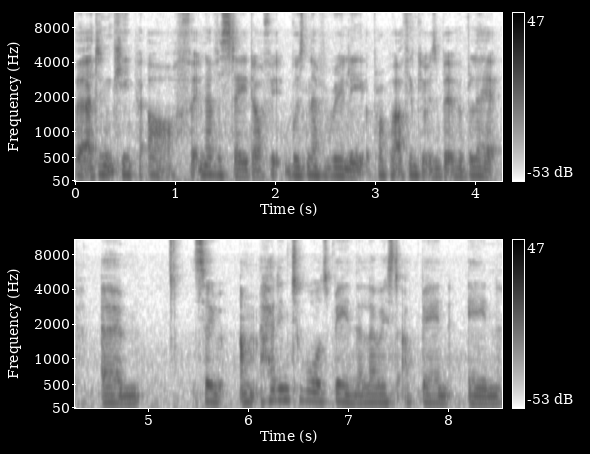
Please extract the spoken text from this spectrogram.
but I didn't keep it off. It never stayed off. It was never really a proper, I think it was a bit of a blip. Um, so I'm heading towards being the lowest I've been in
